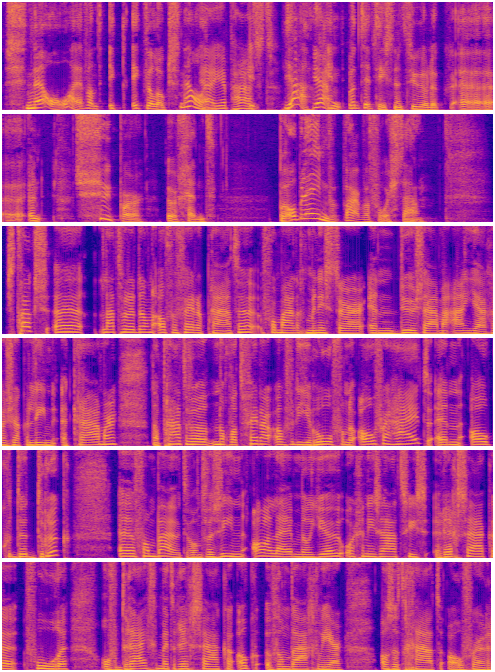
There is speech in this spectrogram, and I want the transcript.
snel, hè, want ik, ik wil ook snel. Ja, je hebt haast. In, ja, Ja. in- want het is natuurlijk eh, een super urgent probleem waar we voor staan. Straks eh, laten we er dan over verder praten. Voormalig minister en duurzame aanjager Jacqueline eh, Kramer. Dan praten we nog wat verder over die rol van de overheid. En ook de druk eh, van buiten. Want we zien allerlei milieuorganisaties rechtszaken voeren. Of dreigen met rechtszaken. Ook vandaag weer als het gaat over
